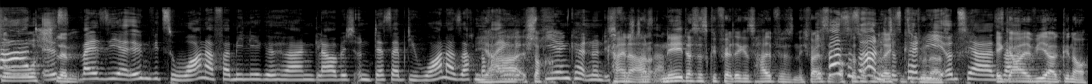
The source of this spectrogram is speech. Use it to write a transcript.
so hart schlimm. ist, weil sie ja irgendwie zur Warner-Familie gehören, glaube ich, und deshalb die Warner-Sachen noch eigentlich ist doch- spielen könnten und ich keine das Ahnung. auch Nee, das ist gefährliches Halbwissen. Ich weiß Ich nicht, weiß es das auch nicht. Das können die uns ja Egal sagen. wie, ja, genau.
